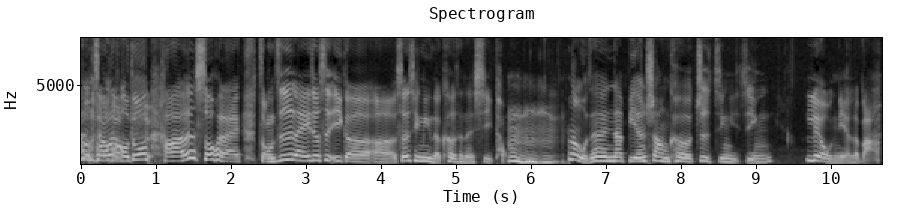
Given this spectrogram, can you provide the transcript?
讲了好多，好了，那收回来。总之嘞，就是一个呃身心灵的课程的系统。嗯嗯嗯。那我在那边上课，至今已经六年了吧。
